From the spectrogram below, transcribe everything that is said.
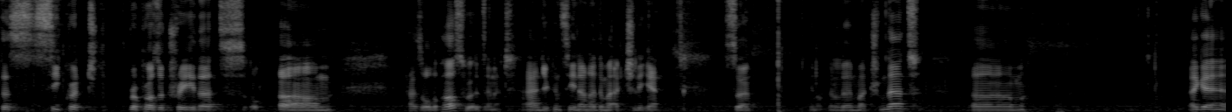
this secret repository that um, has all the passwords in it. And you can see none of them are actually here. So you're not going to learn much from that. Um, Again,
